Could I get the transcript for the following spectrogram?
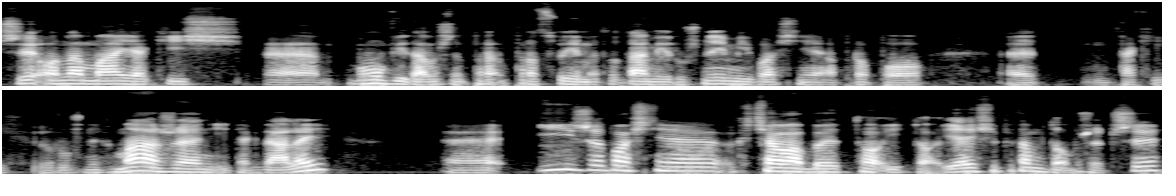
czy ona ma jakiś, e, bo mówi tam, że pra, pracuje metodami różnymi właśnie a propos e, takich różnych marzeń i tak dalej e, i że właśnie chciałaby to i to. Ja jej się pytam, dobrze, czy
